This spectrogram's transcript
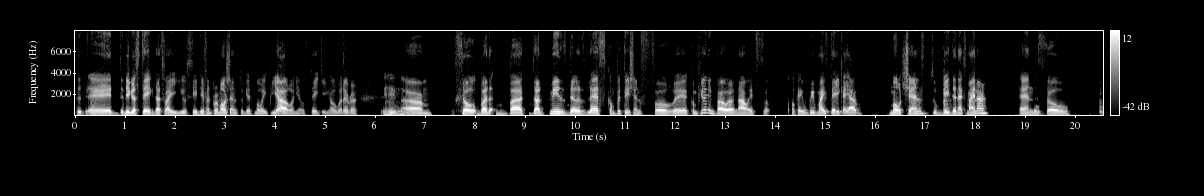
the uh, the bigger stake. That's why you see different promotions to get more APR on your staking or whatever. Mhm, mhm. Um, so but but that means there's less competition for uh, computing power. Now it's okay with my stake. I have more chance to be the next miner, and Cool. so. yeah,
